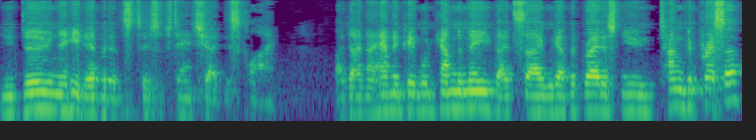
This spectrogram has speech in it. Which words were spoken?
You do need evidence to substantiate this claim. I don't know how many people would come to me. They'd say we have the greatest new tongue depressor.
